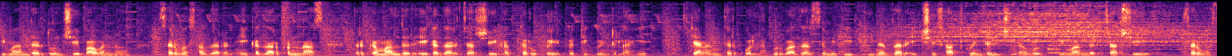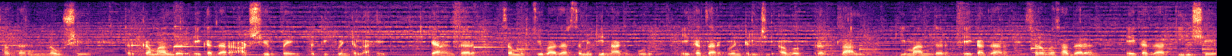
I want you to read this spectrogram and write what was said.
किमान दर दोनशे बावन्न सर्वसाधारण एक हजार पन्नास तर कमाल दर एक हजार चारशे एकाहत्तर रुपये प्रति क्विंटल आहेत त्यानंतर कोल्हापूर बाजार समिती तीन हजार एकशे सात क्विंटलची आवक किमान दर चारशे सर्वसाधारण नऊशे तर कमाल दर एक हजार आठशे रुपये प्रति क्विंटल आहेत त्यानंतर समोरची बाजार समिती नागपूर एक हजार क्विंटलची आवक प्रत लाल किमान दर एक हजार सर्वसाधारण एक हजार तीनशे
